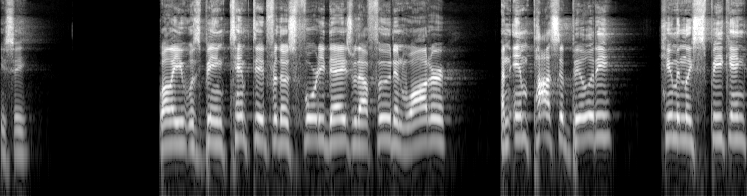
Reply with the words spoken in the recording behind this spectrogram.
you see. While he was being tempted for those 40 days without food and water, an impossibility humanly speaking.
